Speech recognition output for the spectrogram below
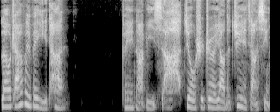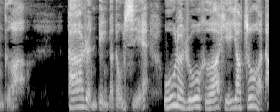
老查微微一叹：“菲娜陛下就是这样的倔强性格，他认定的东西，无论如何也要做到。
